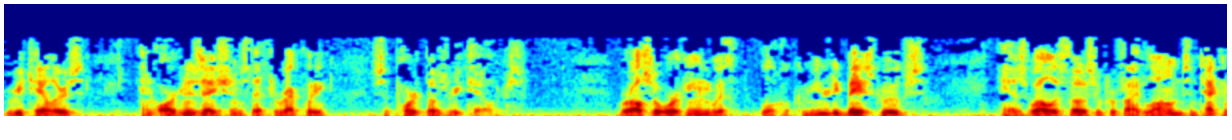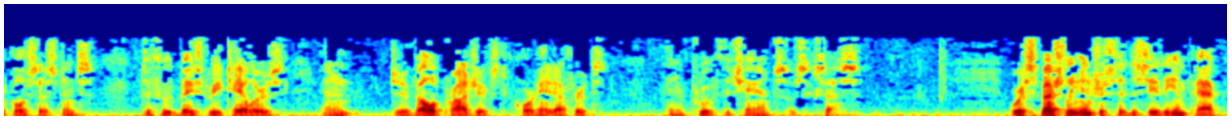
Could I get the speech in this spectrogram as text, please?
retailers and organizations that directly support those retailers. We're also working with local community-based groups as well as those who provide loans and technical assistance to food-based retailers and to develop projects to coordinate efforts and improve the chance of success. We're especially interested to see the impact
